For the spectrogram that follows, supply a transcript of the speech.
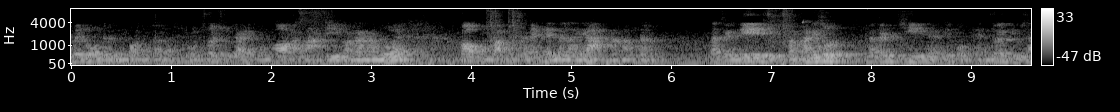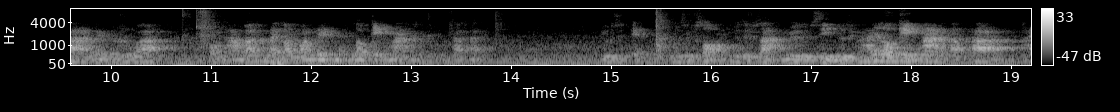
ไม่รวมถึงบอลที่ผมช่วยชุดใหญ่คุณพ่อมาสามปีก่อนหน้านั้นด้วย ก็ผมว่าผมก็ได้เห็นหลายๆอย่างนะครับแต่แต่สิ่งที่สำคัญที่สุดและเป็นคีย์เนี่ยที่ผมเห็นเรื่องทีมชาติเนี่ยก็คือว่าผมถามว่าทำไมตอนวันเด็กเนี่ยเราเก่งมากเลยทีมชาติไทย U11 U12 U13 U14 U15 ที่เราเก่งมากนะครับ ถ้าใคร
